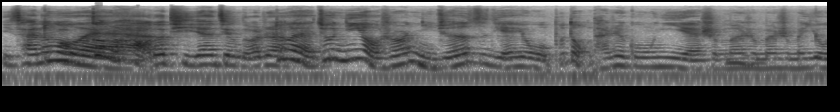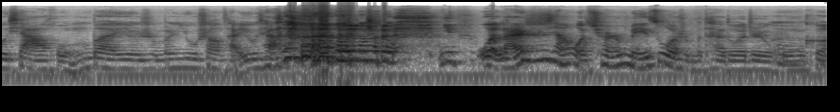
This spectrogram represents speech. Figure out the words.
你才能够更好的体验景德镇。对，就你有时候你觉得自己哎呦，我不懂他这工艺，什么什么什么釉下红吧，又什么右上彩右下 彩，你我来之前我确实没做什么太多这个功课，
